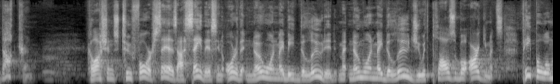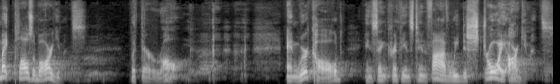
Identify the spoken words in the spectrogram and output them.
doctrine. Colossians 2 4 says, I say this in order that no one may be deluded, no one may delude you with plausible arguments. People will make plausible arguments, but they're wrong. and we're called in 2 Corinthians 10 5, we destroy arguments.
